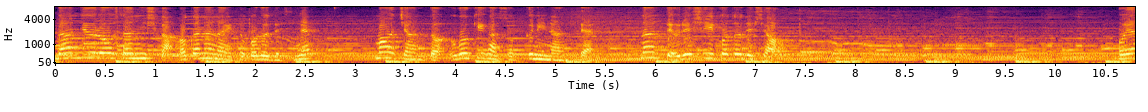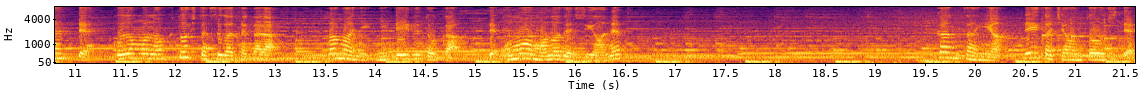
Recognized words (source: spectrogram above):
團十郎さんにしかわからないところですね。まーちゃんと動きがそっくりなんて。なんて嬉しいことでしょう。親って子供のふとした姿からママに似ているとかって思うものですよね。カンカンやレイカちゃんを通して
